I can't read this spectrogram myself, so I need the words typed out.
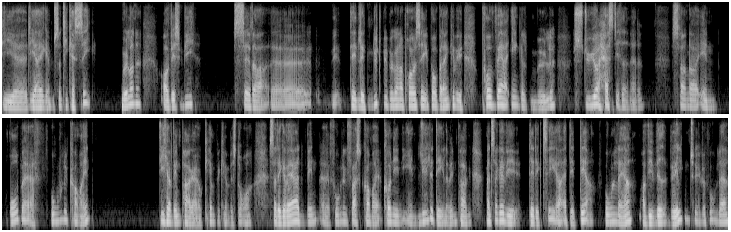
de, øh, de er igennem, så de kan se møllerne, og hvis vi sætter, øh, det er lidt nyt, vi begynder at prøve at se på, hvordan kan vi på hver enkelt mølle styre hastigheden af det. Så når en gruppe af fugle kommer ind, de her vindpakker er jo kæmpe, kæmpe store. Så det kan være, at vind, øh, fuglen først kommer kun ind i en lille del af vindpakken, men så kan vi detektere, at det er der, fuglen er, og vi ved, hvilken type fugl det er,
